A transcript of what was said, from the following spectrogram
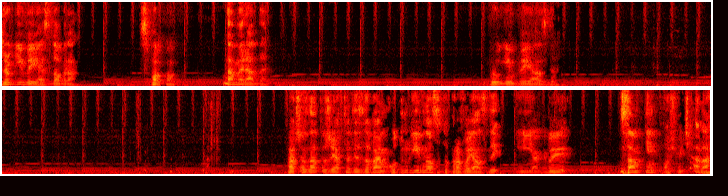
Drugi wyjazd, dobra. Spoko. Damy radę. Drugim wyjazdem. Patrząc na to, że ja wtedy zdawałem o drugiej w nocy to prawo jazdy i jakby zamknięty... O, śmieciara.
